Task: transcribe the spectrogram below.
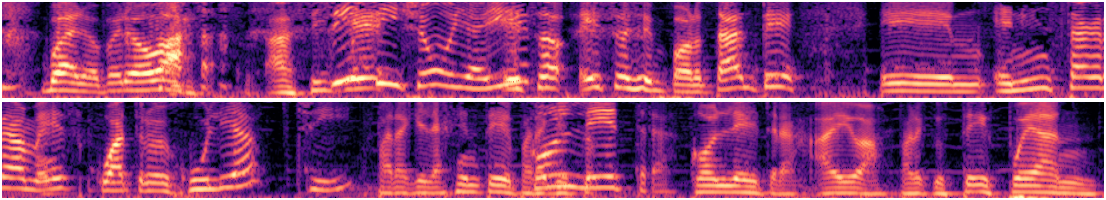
Bueno, pero vas. Así Sí, que sí, yo voy a ir. Eso, eso es lo importante. Eh, en Instagram es 4 de Julia. Sí. Para que la gente. Para Con que letra. Con letra, ahí va. Para que ustedes puedan,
